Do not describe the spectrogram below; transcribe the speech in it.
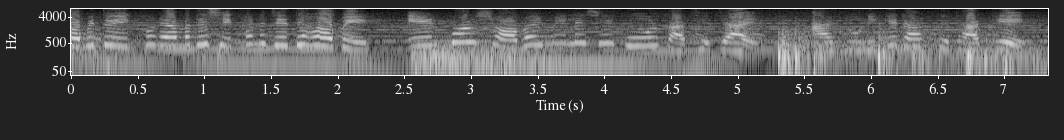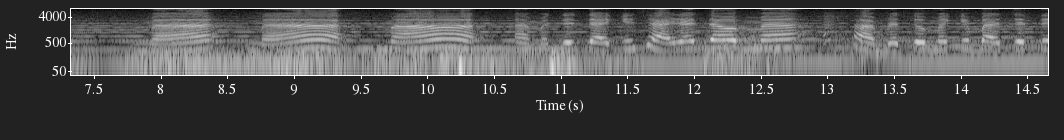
তবে তো এক্ষুনি আমাদের সেখানে যেতে হবে। এরপর সবাই মিলে সেই কুয়োর কাছে যায় আর টুনিকে ডাকতে থাকে। মা মা মা, আমাদের ডাকে সারা দাও, মা। আমরা তোমাকে বাঁচাতে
